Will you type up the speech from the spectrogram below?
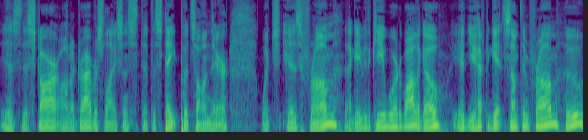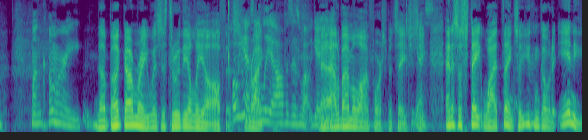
is the star on a driver's license that the state puts on there, which is from, I gave you the key word a while ago. It, you have to get something from who? Montgomery. The Montgomery, which is through the ALEA office. Oh yes, right. ALEA office as well. Yeah, Uh, yeah. Alabama Law Enforcement Agency. Yes. Mm-hmm. And it's a statewide thing. So you can go to any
